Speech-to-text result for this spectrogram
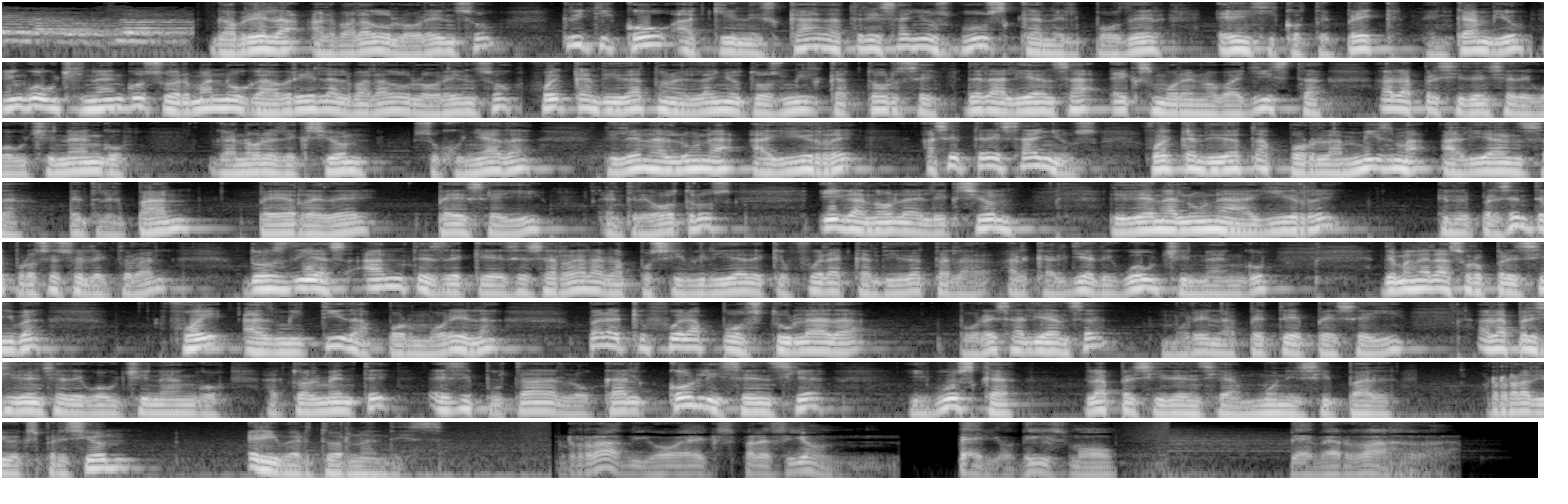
Gabriela Alvarado Lorenzo criticó a quienes cada tres años buscan el poder en Jicotepec. En cambio, en Huachinango su hermano Gabriel Alvarado Lorenzo fue candidato en el año 2014 de la alianza ex Moreno Ballista a la presidencia de Huachinango. Ganó la elección. Su cuñada, Liliana Luna Aguirre, hace tres años fue candidata por la misma alianza entre el PAN, PRD, PSI, entre otros, y ganó la elección. Liliana Luna Aguirre en el presente proceso electoral, dos días antes de que se cerrara la posibilidad de que fuera candidata a la alcaldía de Huachinango, de manera sorpresiva, fue admitida por Morena para que fuera postulada por esa alianza, Morena PT-PSI, a la presidencia de Huachinango. Actualmente es diputada local con licencia y busca la presidencia municipal. Radio Expresión, Heriberto Hernández. Radio Expresión, periodismo de verdad.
